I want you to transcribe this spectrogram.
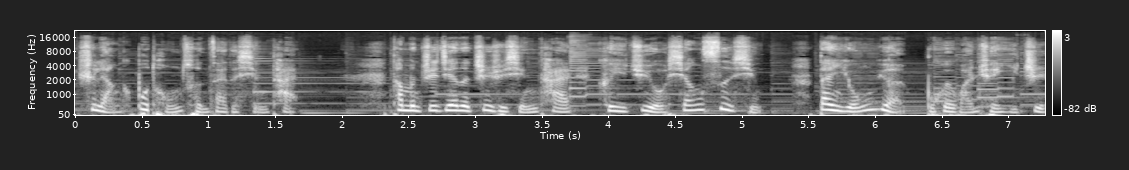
是两个不同存在的形态，它们之间的秩序形态可以具有相似性，但永远不会完全一致。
